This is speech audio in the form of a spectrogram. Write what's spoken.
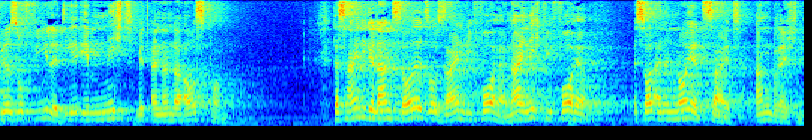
für so viele, die eben nicht miteinander auskommen. Das heilige Land soll so sein wie vorher. Nein, nicht wie vorher. Es soll eine neue Zeit anbrechen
